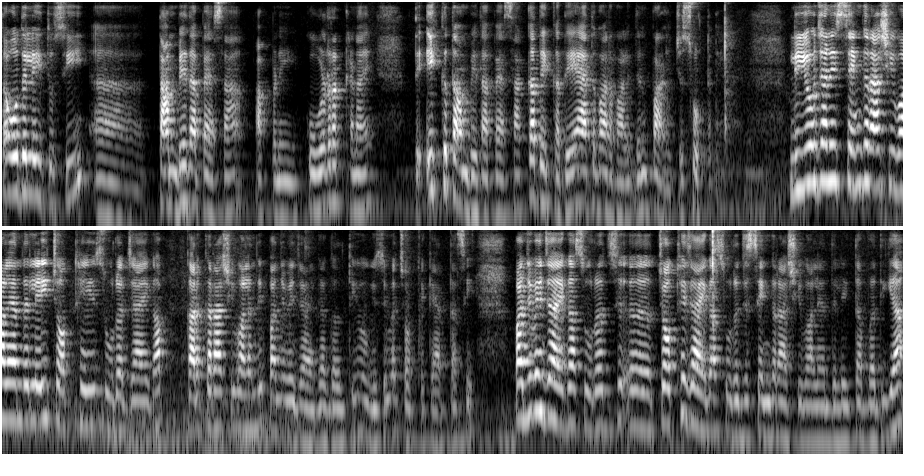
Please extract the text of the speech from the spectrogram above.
ਤਾਂ ਉਹਦੇ ਲਈ ਤੁਸੀਂ ਤਾਂਬੇ ਦਾ ਪੈਸਾ ਆਪਣੇ ਕੋਲ ਰੱਖਣਾ ਹੈ ਤੇ ਇੱਕ ਤਾਂਬੇ ਦਾ ਪੈਸਾ ਕਦੇ-ਕਦੇ ਐਤਵਾਰ ਵਾਲੇ ਦਿਨ ਪਾਣੀ 'ਚ ਸੁੱਟ ਦੇਣਾ ਲਿਓ ਜਾਨੀ ਸਿੰਘ ਰਾਸ਼ੀ ਵਾਲਿਆਂ ਦੇ ਲਈ ਚੌਥੇ ਸੂਰਜ ਜਾਏਗਾ, ਕਰਕ ਰਾਸ਼ੀ ਵਾਲਿਆਂ ਦੀ ਪੰਜਵੇਂ ਜਾਏਗਾ, ਗਲਤੀ ਹੋ ਗਈ ਸੀ, ਮੈਂ ਚੌਥੇ ਕਹਿਤਾ ਸੀ। ਪੰਜਵੇਂ ਜਾਏਗਾ ਸੂਰਜ ਚੌਥੇ ਜਾਏਗਾ ਸੂਰਜ ਸਿੰਘ ਰਾਸ਼ੀ ਵਾਲਿਆਂ ਦੇ ਲਈ ਤਾਂ ਵਧੀਆ।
